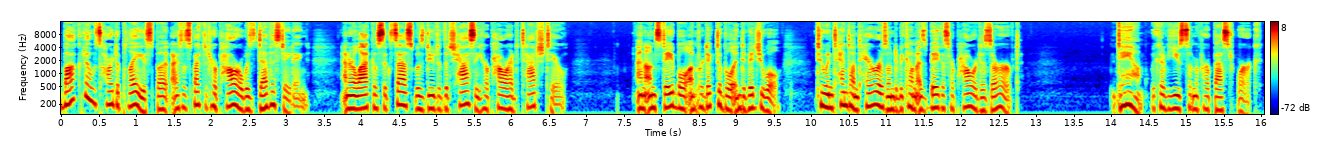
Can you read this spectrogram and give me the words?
Bakuda was hard to place, but I suspected her power was devastating, and her lack of success was due to the chassis her power had attached to. An unstable, unpredictable individual, too intent on terrorism to become as big as her power deserved. Damn, we could have used some of her best work.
